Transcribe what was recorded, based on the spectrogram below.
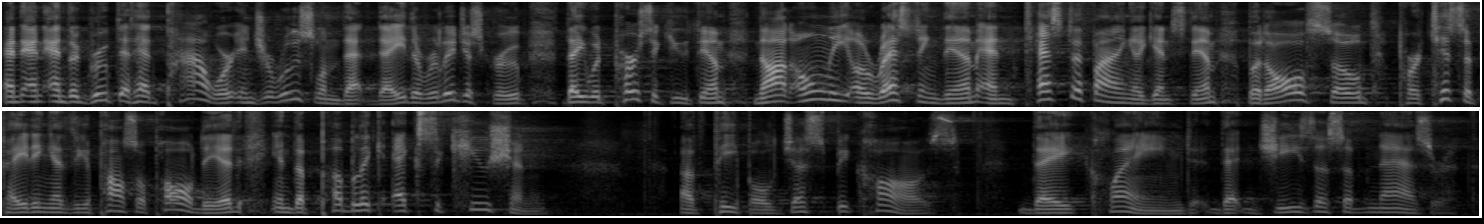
and, and, and the group that had power in Jerusalem that day, the religious group, they would persecute them, not only arresting them and testifying against them, but also participating, as the Apostle Paul did, in the public execution of people just because they claimed that Jesus of Nazareth,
